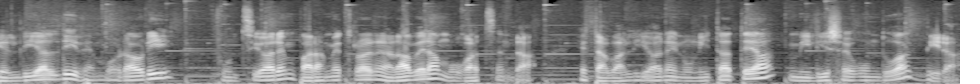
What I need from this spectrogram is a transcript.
Geldialdi denbora hori funtzioaren parametroaren arabera mugatzen da, eta balioaren unitatea milisegunduak dira.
